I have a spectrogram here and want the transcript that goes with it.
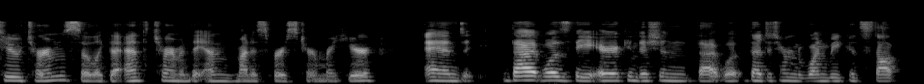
two terms, so like the nth term and the n minus first term right here. And that was the error condition that that determined when we could stop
